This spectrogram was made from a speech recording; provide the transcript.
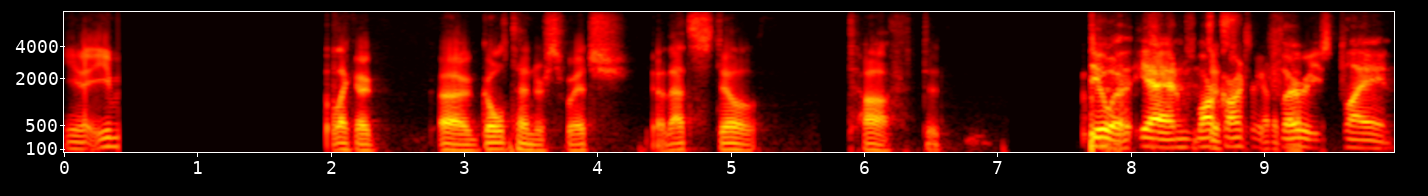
you know, even like a, a goaltender switch, yeah, that's still tough to. deal with. Yeah, and Marc-Andre Fleury's playing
